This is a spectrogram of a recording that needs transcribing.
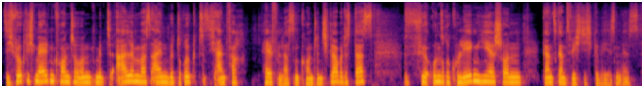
sich wirklich melden konnte und mit allem, was einen bedrückt, sich einfach helfen lassen konnte. Und ich glaube, dass das für unsere Kollegen hier schon ganz, ganz wichtig gewesen ist.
